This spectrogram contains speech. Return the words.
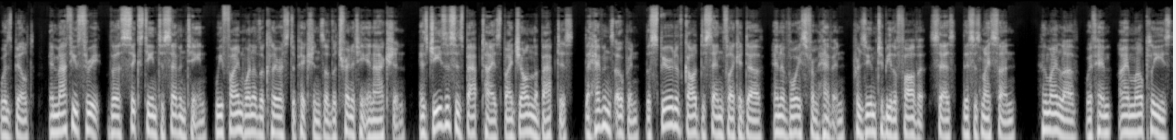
was built. In Matthew 3, verse 16 to 17, we find one of the clearest depictions of the Trinity in action. As Jesus is baptized by John the Baptist, the heavens open, the Spirit of God descends like a dove, and a voice from heaven, presumed to be the Father, says, This is my Son, whom I love, with him I am well pleased.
